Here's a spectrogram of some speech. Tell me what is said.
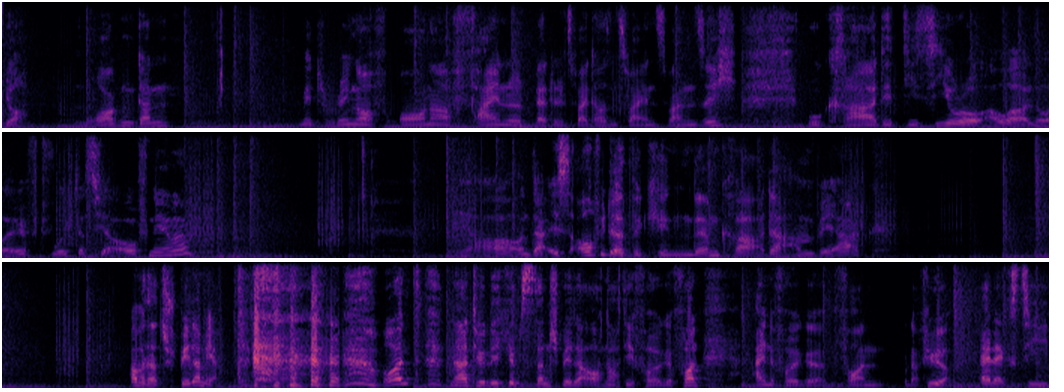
Ja, morgen dann mit Ring of Honor Final Battle 2022, wo gerade die Zero Hour läuft, wo ich das hier aufnehme. Ja, und da ist auch wieder The Kingdom gerade am Werk. Aber dazu später mehr. und natürlich gibt es dann später auch noch die Folge von, eine Folge von oder für NXT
